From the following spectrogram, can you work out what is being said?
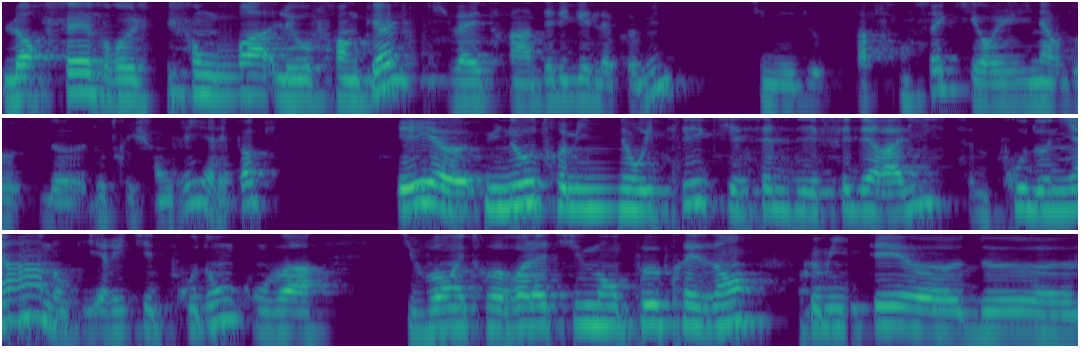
l'orfèvre juif hongrois Léo Frankel, qui va être un délégué de la commune, qui n'est pas français, qui est originaire d'Autriche-Hongrie à l'époque, et euh, une autre minorité qui est celle des fédéralistes proudhoniens, donc héritiers de Proudhon, qui vont être relativement peu présents au comité euh,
